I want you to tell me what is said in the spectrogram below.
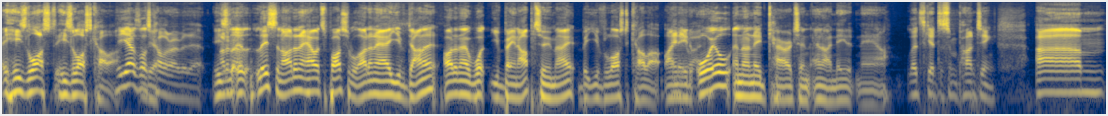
He's lost. He's lost color. He has lost color over there. I listen, I don't know how it's possible. I don't know how you've done it. I don't know what you've been up to, mate. But you've lost color. I Anyway. need oil and I need keratin and I need it now. Let's get to some punting. Um,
